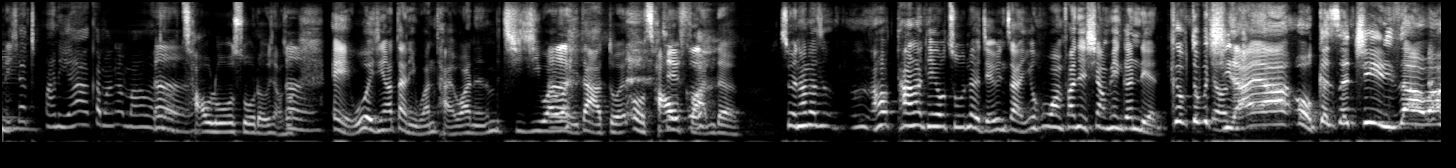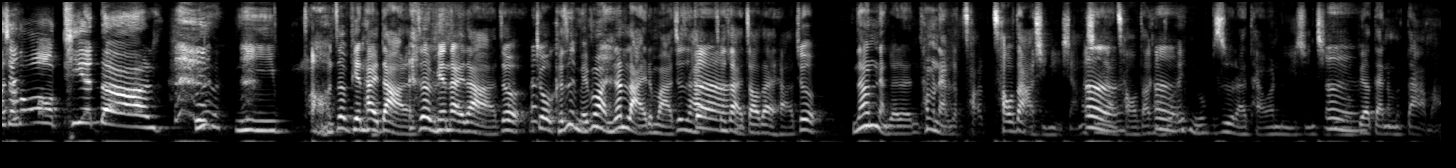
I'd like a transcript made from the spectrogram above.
你现在住哪里啊？干嘛干嘛？超啰嗦的。我想说，哎，我已经要带你玩台湾了，那么唧唧歪歪一大堆，哦，超烦的。所以他那是，然后他那天又出那个捷运站，又忽然发现相片跟脸根本对不起来啊！哦，更生气，你知道吗？想说，哦天哪，你哦，这偏太大了，这偏太大，就就可是没办法，你就来的嘛，就是还就是还招待他，就然后两个人，他们两个超超大行李箱，那行李箱超大，想说，哎，你们不是来台湾旅行几天，不要带那么大嘛？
